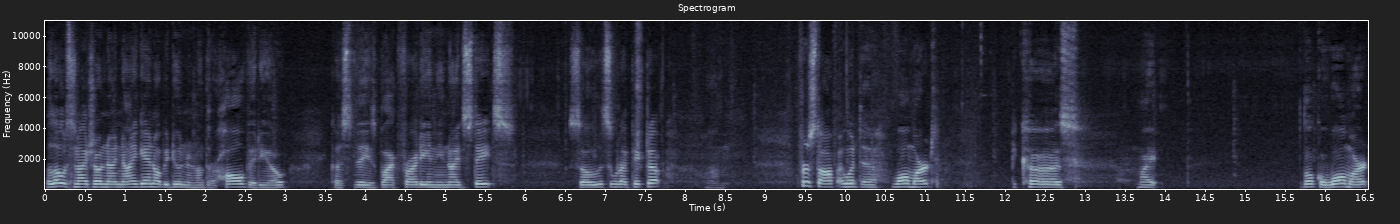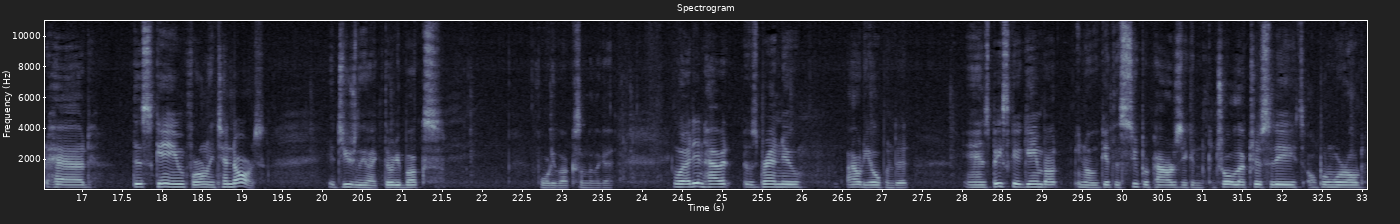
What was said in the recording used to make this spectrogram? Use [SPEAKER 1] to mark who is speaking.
[SPEAKER 1] Hello, it's Nightshroud99 again. I'll be doing another haul video because today is Black Friday in the United States. So this is what I picked up. Um, first off, I went to Walmart because my local Walmart had this game for only $10. It's usually like 30 bucks, 40 bucks, something like that. Well, I didn't have it. It was brand new. I already opened it. And it's basically a game about, you know, get the superpowers. You can control electricity. It's open world.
